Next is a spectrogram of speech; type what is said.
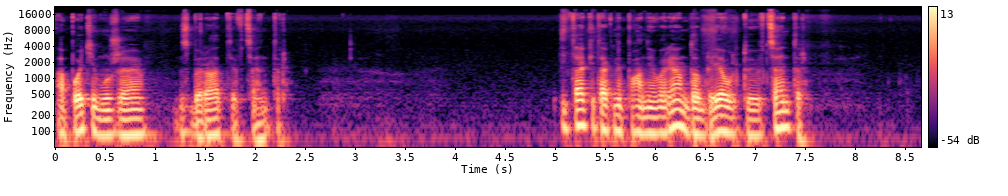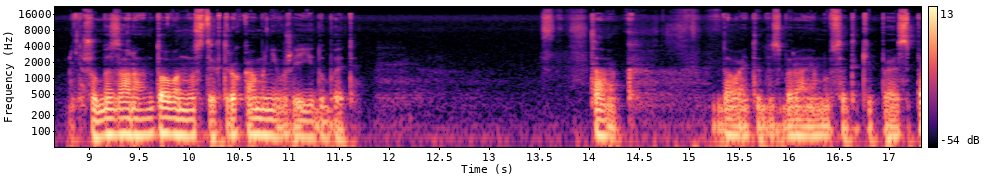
а потім уже збирати в центр. І так, і так непоганий варіант. Добре, я ультую в центр, щоб гарантовано з цих трьох каменів вже її добити. Так, давайте дозбираємо все-таки ПСП.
